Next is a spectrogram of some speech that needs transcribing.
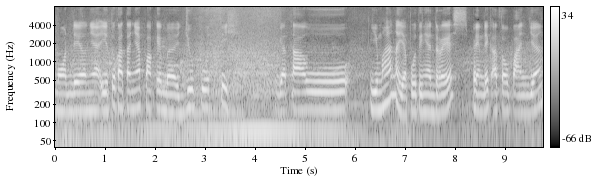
Modelnya itu katanya pakai baju putih. Nggak tahu gimana ya putihnya dress pendek atau panjang.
